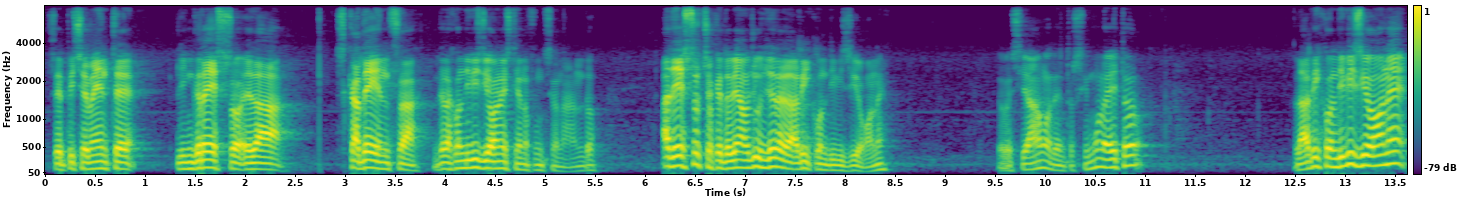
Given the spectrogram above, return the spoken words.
semplicemente l'ingresso e la scadenza della condivisione stiano funzionando. Adesso ciò che dobbiamo aggiungere è la ricondivisione. Dove siamo? Dentro Simulator. La ricondivisione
